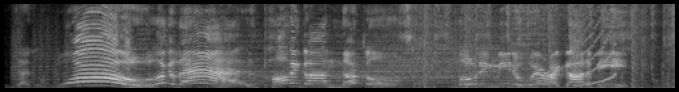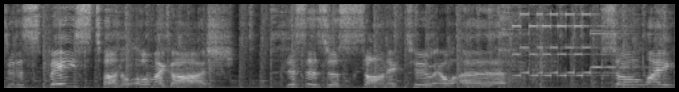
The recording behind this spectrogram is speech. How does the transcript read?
Then, whoa! Look at that! Polygon Knuckles loading me to where I gotta be. To the space tunnel. Oh my gosh. This is just Sonic 2. Uh, so, like,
